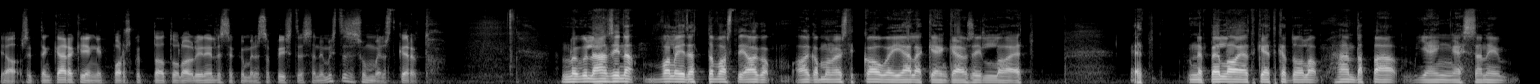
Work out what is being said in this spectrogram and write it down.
ja sitten kärkiengit porskuttaa tuolla yli 40 pisteessä, niin mistä se sun mielestä kertoo? No kyllähän siinä valitettavasti aika, aika monesti kauan jälkeen käy sillä että, että ne pelaajat, ketkä tuolla häntäpää jengessä niin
